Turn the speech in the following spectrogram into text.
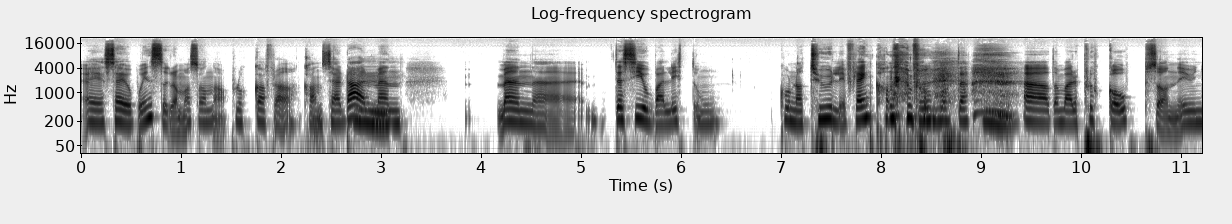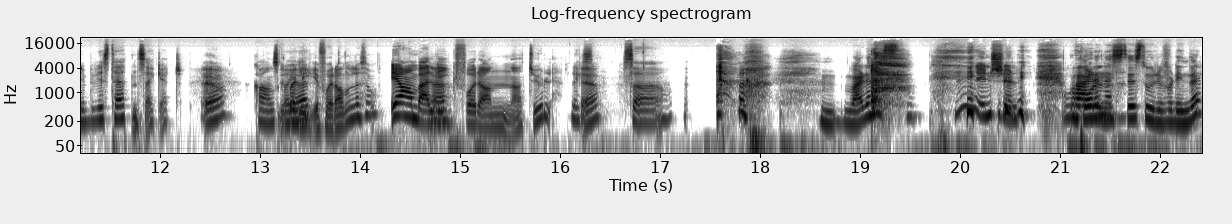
Jeg ser jo på Instagram og sånn, og plukker fra hva han ser der, Mm. men, men eh, det sier jo bare litt om hvor naturlig flink han er, på en måte. Mm. Eh, at han bare plukker opp sånn i underbevisstheten, sikkert. ja. hva han skal Du skal bare gjøre. ligger foran, liksom. Ja, han bare Ja. ligger foran naturlig, liksom. Så Mm, Hva er det, mm, Unnskyld. hva er det neste store for din del?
